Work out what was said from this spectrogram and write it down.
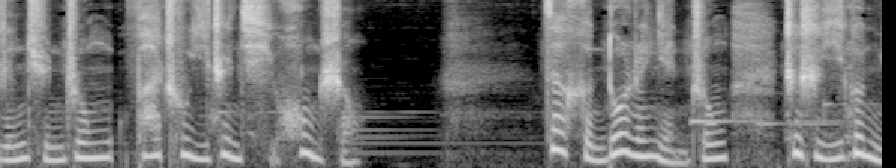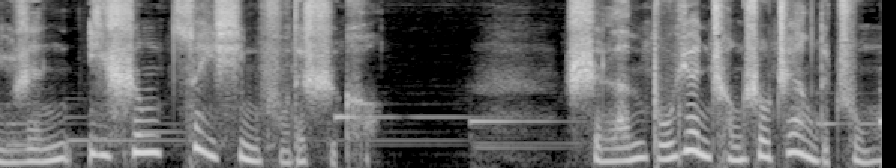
人群中发出一阵起哄声，在很多人眼中，这是一个女人一生最幸福的时刻。沈兰不愿承受这样的注目，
